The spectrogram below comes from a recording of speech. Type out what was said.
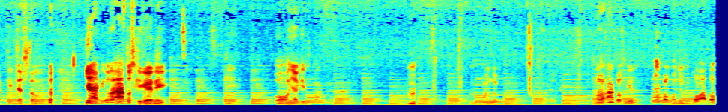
Tak to. Ya, ora atos iki kene. Oh, yakin. Hmm. Hmm, Mantap. Ora gitu. Kepol atos.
